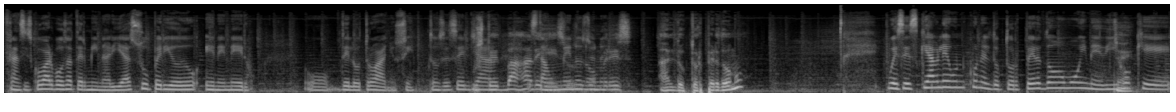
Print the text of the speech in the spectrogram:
Francisco Barbosa, terminaría su periodo en enero o del otro año, sí. Entonces él ya ¿Usted baja de esos menos nombres al doctor Perdomo? Pues es que hablé un, con el doctor Perdomo y me dijo que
